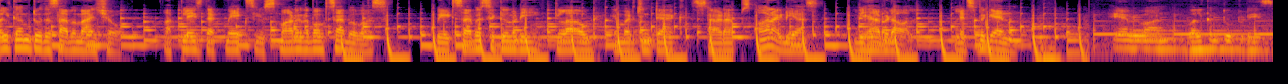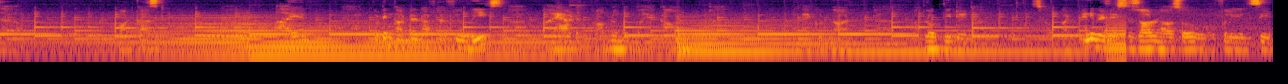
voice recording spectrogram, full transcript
Welcome to the Cyberman Show, a place that makes you smarter about cyberverse. Be it cybersecurity, cloud, emerging tech, startups, or ideas, we have it all. Let's begin. Hey everyone, welcome to today's uh, podcast. Uh, I am uh, putting content after a few weeks. Uh, I had a problem with my account uh, and I could not uh, upload the data. So, but anyways, it's resolved now, so hopefully you'll see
